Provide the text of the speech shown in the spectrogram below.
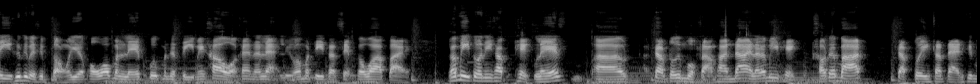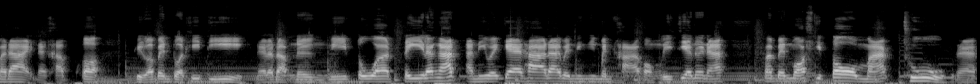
ตีขึ้น11 12เยอะเพราะว่ามันเลสปุ๊บมันจะตีไม่เข้าอะแค่นั้นแหละหรือว่ามันตีตัดเสร็จก็ว่าไป ก็มีตัวนี้ครับเทคเลสอ่าจับตัวเองบวก3,000ได้แล้วก็มีเทคเคาน์เตอร์บาร์ จับตัวเองสแตนขึ้นมาได้นะครับ ก็ถือว่าเป็นตัวที่ดีในระดับหนึ่ง มีตัวตีและงัด อันนี้ไว้แก้ท่าได้เป็นจริงๆ เป็นขาของลีเจียนด้วยนะ มันเป็นมอสกิโต้มาร์ค2นะ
